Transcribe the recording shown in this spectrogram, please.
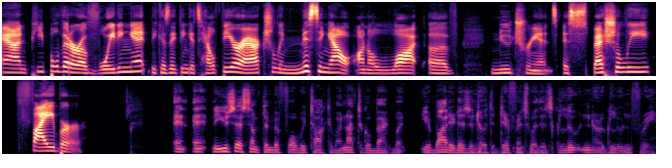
And people that are avoiding it because they think it's healthier are actually missing out on a lot of nutrients, especially fiber. And and you said something before we talked about not to go back, but your body doesn't know the difference whether it's gluten or gluten free.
